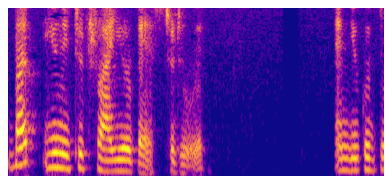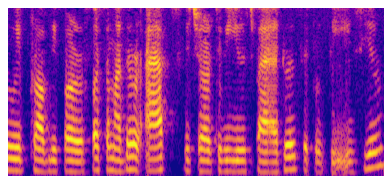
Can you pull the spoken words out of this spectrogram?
but you need to try your best to do it and you could do it probably for, for some other apps which are to be used by adults, it would be easier.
